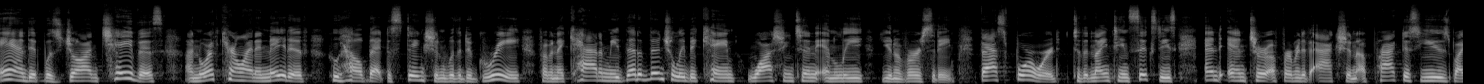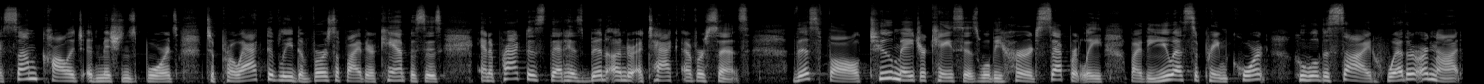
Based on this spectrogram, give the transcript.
And it was John Chavis, a North Carolina native, who held that distinction with a degree from an academy that eventually became Washington and Lee University. Fast forward to the 1960s and enter affirmative action, a practice used by some college admissions boards to proactively diversify their campuses, and a practice that has been under attack ever since. This fall, two major cases will be heard separately by the U.S. Supreme Court, who will decide whether or not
